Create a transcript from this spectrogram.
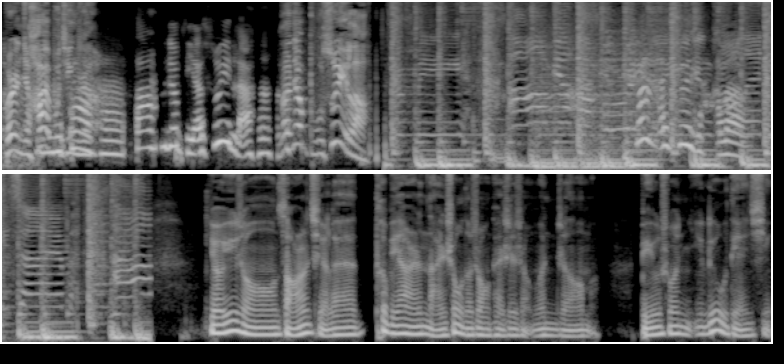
不是你还不精神？大号就别睡了，那就不睡了。那还睡啥了？有一种早上起来特别让人难受的状态是什么？你知道吗？比如说你六点醒，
